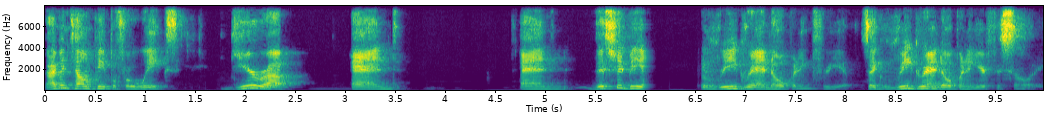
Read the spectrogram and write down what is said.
i've been telling people for weeks gear up and And this should be a re-grand opening for you. It's like re-grand opening your facility.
